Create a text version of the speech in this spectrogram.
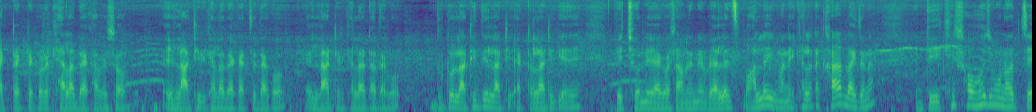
একটা একটা করে খেলা দেখাবে সব। এই লাঠির খেলা দেখাচ্ছে, দেখো। এই লাঠির খেলাটা দেখো। দুটো লাঠি দিয়ে লাঠি, একটা লাঠিকে পেছনে একবার সামনে নিয়ে ব্যালেন্স ভালোই মানে খেলাটা খারাপ লাগছে না? দেখে সহজ মনে হচ্ছে,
